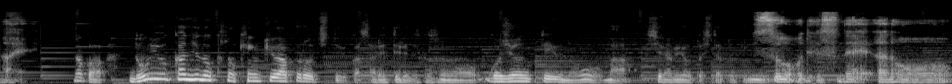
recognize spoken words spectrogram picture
はい。なんか、どういう感じのその研究アプローチというかされてるんですか？その語順っていうのを、まあ、調べようとしたときに。そうですね。あの、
